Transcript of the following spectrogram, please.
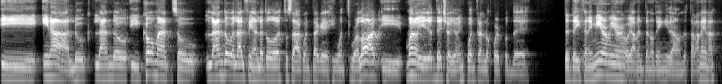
Y, y nada, Luke, Lando y Comat. So, Lando, ¿verdad? Al final de todo esto se da cuenta que he went through a lot. Y bueno, y ellos, de hecho, ellos encuentran los cuerpos de, de Dathan y Miramir. Obviamente no tienen idea de dónde está la nena.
